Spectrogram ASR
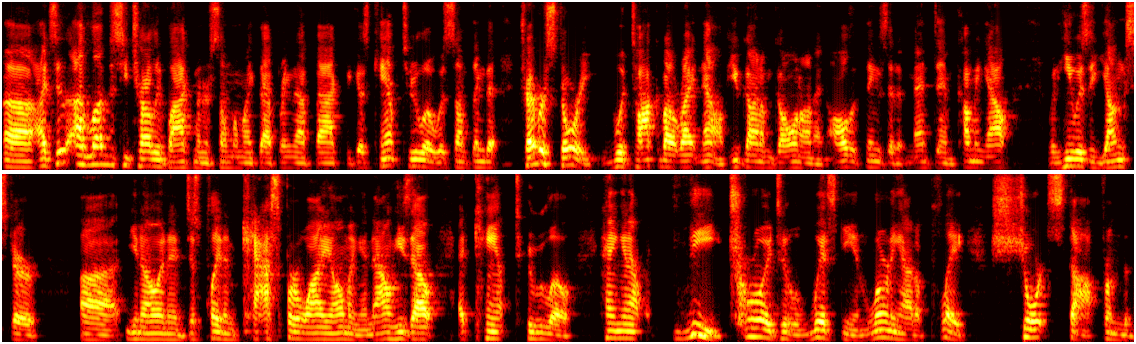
Uh, I'd say I'd love to see Charlie Blackmon or someone like that bring that back because Camp Tulo was something that Trevor Story would talk about right now if you got him going on it, all the things that it meant to him coming out when he was a youngster, uh, you know, and had just played in Casper, Wyoming, and now he's out at Camp Tulo, hanging out the Troy Tulowitzki and learning how to play shortstop from the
